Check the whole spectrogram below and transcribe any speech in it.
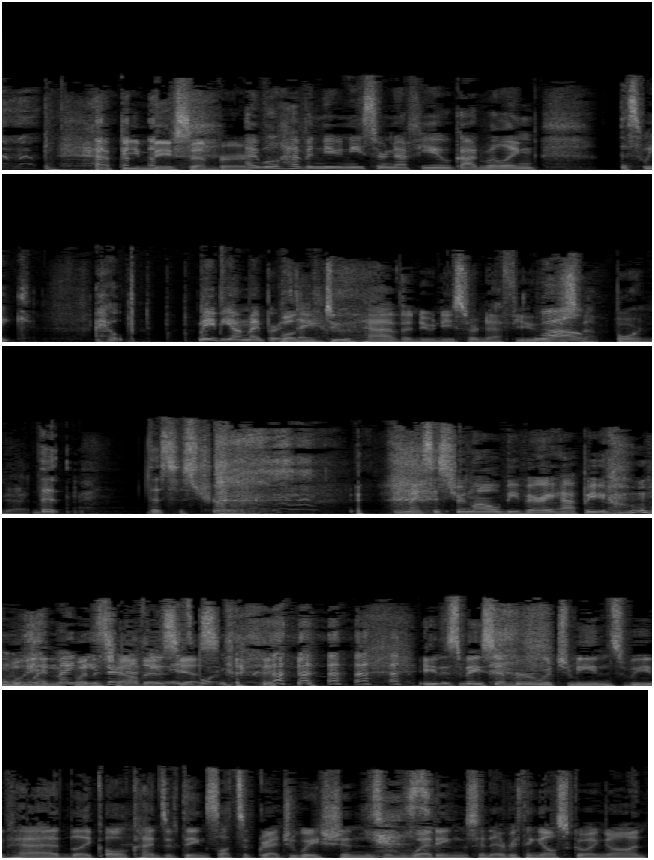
Happy Maycember. I will have a new niece or nephew, God willing, this week. I hope. Maybe on my birthday. well, you do have a new niece or nephew. Well, not born yet. that this is true. my sister-in-law will be very happy when, my when niece the or child nephew is, is, yes. born. It is Maycember, which means we've had like all kinds of things, lots of graduations and weddings and everything else going on.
